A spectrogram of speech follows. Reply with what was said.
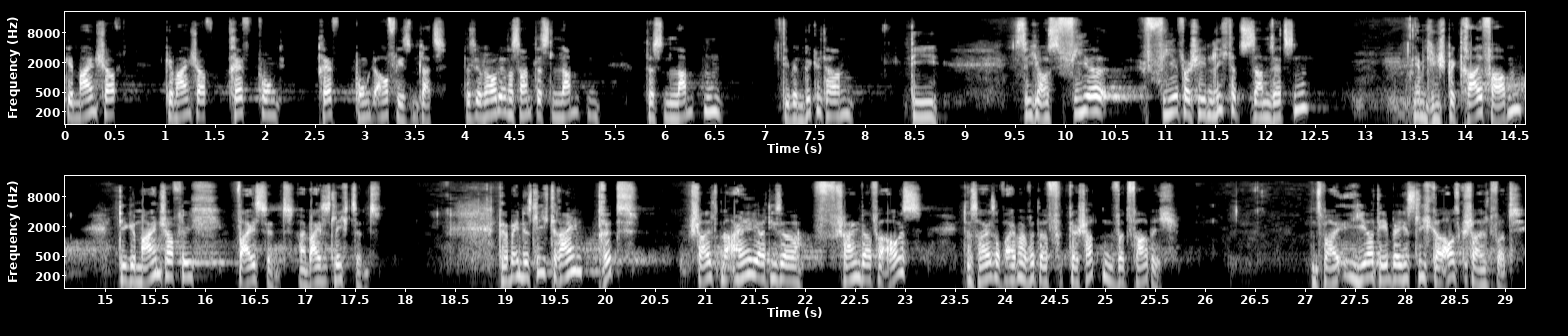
Gemeinschaft, Gemeinschaft, Treffpunkt, Treffpunkt auf diesem Platz. Das ist genau interessant, das sind Lampen, das sind Lampen, die wir entwickelt haben, die sich aus vier, vier verschiedenen Lichtern zusammensetzen, nämlich in Spektralfarben, die gemeinschaftlich weiß sind, ein weißes Licht sind. Wenn man in das Licht reintritt, schaltet man eine dieser Scheinwerfer aus. Das heißt, auf einmal wird der, der Schatten wird farbig. Und zwar je nachdem, welches Licht gerade ausgeschaltet wird.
